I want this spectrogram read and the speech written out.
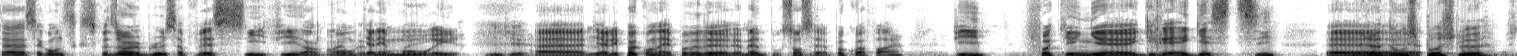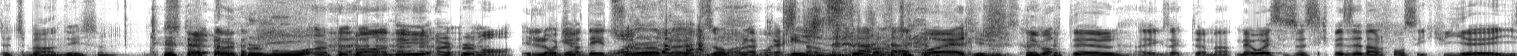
la seconde, ce qui se faisait un bleu, ça pouvait signifier, dans le fond, Ouais, qu'il allait mourir. Euh, Puis à l'époque, on n'avait pas de remède pour ça, on savait pas quoi faire. Puis fucking euh, Greg Esti. euh, Mais là, 12 pouces, là, c'était-tu bandé, ça? C'était un peu mou, un peu bandé, un peu mort. Ils l'ont Ok. gardé dur, là, disons, pour la prestance. Rigidité mortelle. Ouais, rigidité mortelle, exactement. Mais ouais, c'est ça. Ce qu'il faisait, dans le fond, c'est qu'il euh, il,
